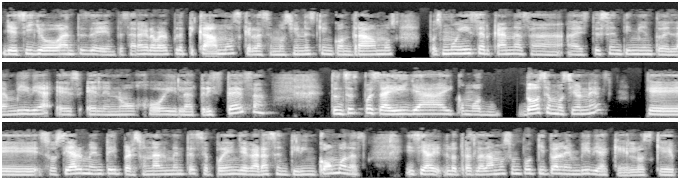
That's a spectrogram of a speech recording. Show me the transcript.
Jess y yo antes de empezar a grabar platicábamos que las emociones que encontrábamos pues muy cercanas a, a este sentimiento de la envidia es el enojo y la tristeza. Entonces pues ahí ya hay como dos emociones que socialmente y personalmente se pueden llegar a sentir incómodas. Y si lo trasladamos un poquito a la envidia, que los que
